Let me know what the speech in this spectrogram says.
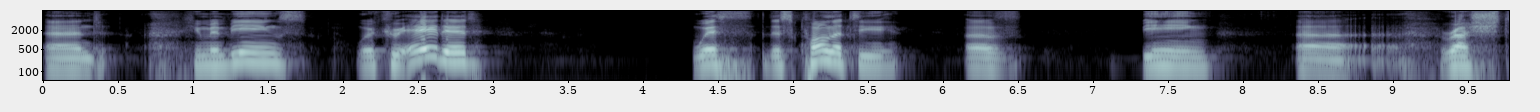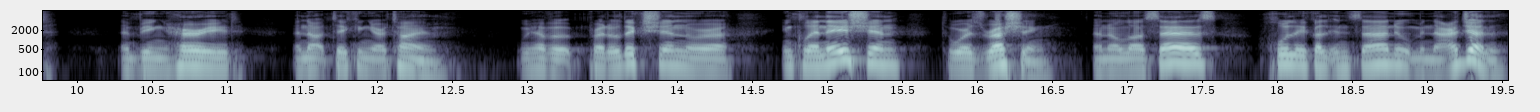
And human beings were created with this quality of being uh, rushed and being hurried and not taking our time. We have a predilection or an inclination towards rushing. And Allah says, خُلِقَ الْإِنسَانُ مِنْ عَجَلٍ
